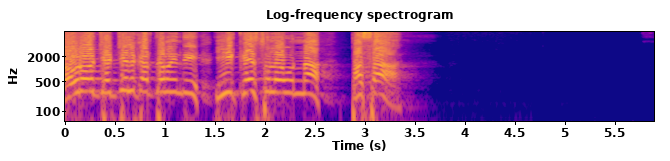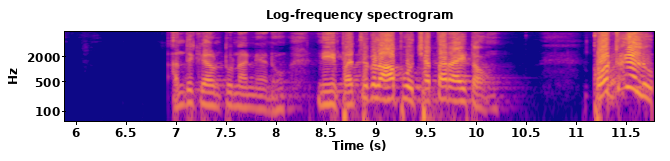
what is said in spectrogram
గౌరవ జడ్జీలకు అర్థమైంది. ఈ కేసులో ఉన్న పస అందుకే అంటున్నాను నేను నీ పత్రికలు ఆపు చెత్త రాయటం. కోర్టుకెళ్ళు.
